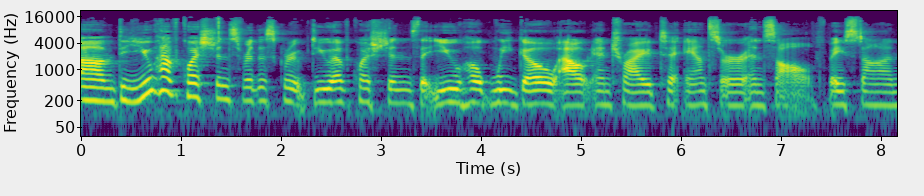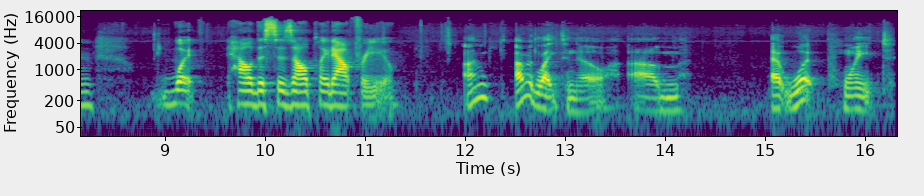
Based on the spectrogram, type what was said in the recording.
Um, do you have questions for this group? Do you have questions that you hope we go out and try to answer and solve based on what how this has all played out for you? I'm, I would like to know um, at what point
